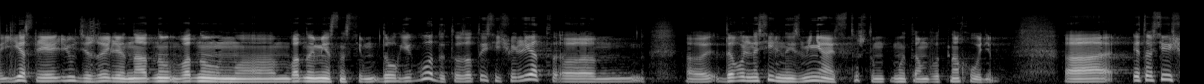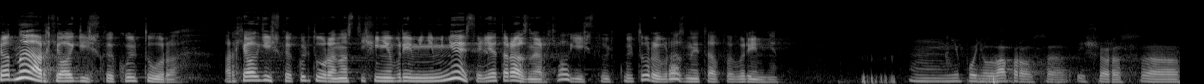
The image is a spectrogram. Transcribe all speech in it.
если люди жили на одном, в, одном, э, в одной местности долгие годы, то за тысячу лет э, э, довольно сильно изменяется то, что мы там вот находим. Э, это все еще одна археологическая культура – Археологическая культура, она с течением времени меняется, или это разные археологические культуры в разные этапы времени? Не понял вопроса. Еще раз. Э,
